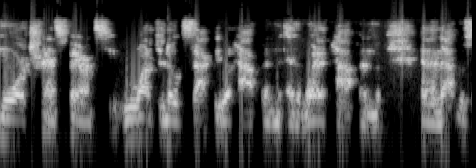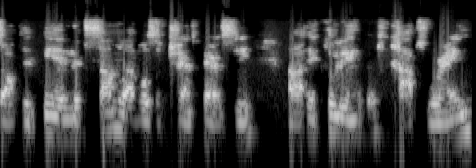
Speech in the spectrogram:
more transparency. We wanted to know exactly what happened and when it happened. And then that resulted in some levels of transparency, uh, including cops wearing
